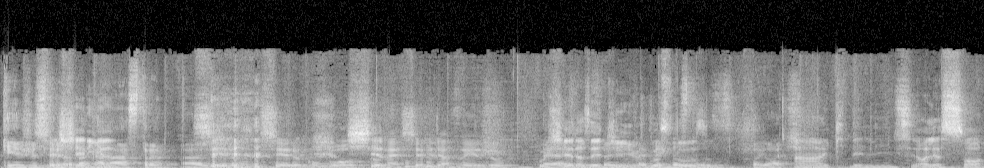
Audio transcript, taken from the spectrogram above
queijo esperando a cheirinho- canastra ali. Cheiro, cheiro com gosto, Cheiro. né? Cheiro de azedo. O É, cheiro azedinho, gostoso. gostoso. Foi ótimo. Ai, que delícia. Olha só,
